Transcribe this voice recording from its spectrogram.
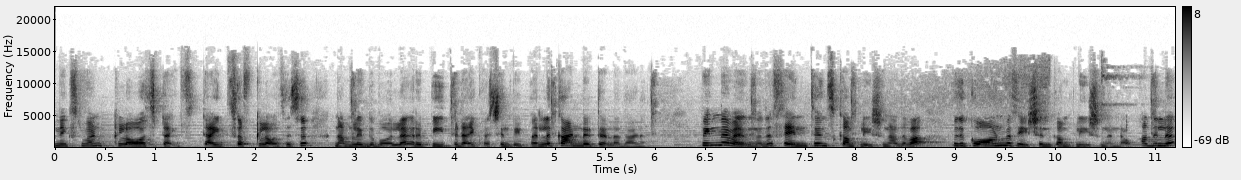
Next one clause types types of clauses നമ്മൾ ഇതുപോലെ റിപ്പീറ്റഡ് ആയി ക്വസ്റ്റ്യൻ പേപ്പറിൽ കണ്ടിട്ടുള്ളതാണ്. പിന്നെ വരുന്നത് സെന്റൻസ് കംപ്ലീഷൻ അഥവാ ഒരു കോൺവെർസേഷൻ കംപ്ലീഷൻ ഉണ്ടാവും. അതിൽ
